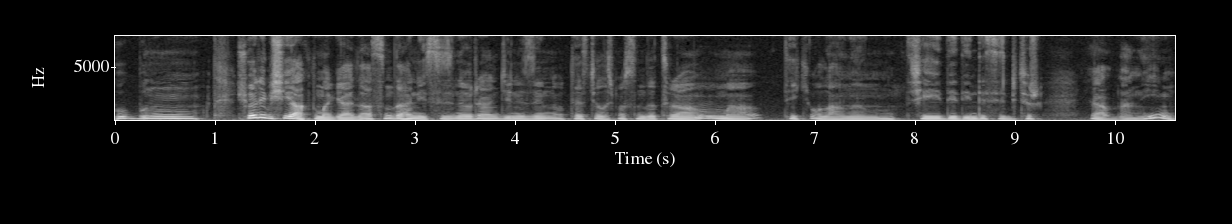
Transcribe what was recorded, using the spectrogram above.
bu bunun şöyle bir şey aklıma geldi. Aslında hani sizin öğrencinizin o test çalışmasında travmatik olanın şeyi dediğinde siz bir tür ya ben iyiyim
